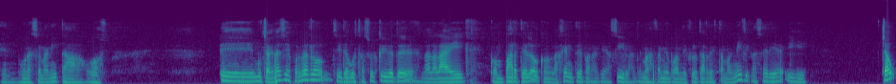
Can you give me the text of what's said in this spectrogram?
en una semanita o dos. Eh, muchas gracias por verlo. Si te gusta, suscríbete, dale a like, compártelo con la gente para que así las demás también puedan disfrutar de esta magnífica serie. Y chao.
